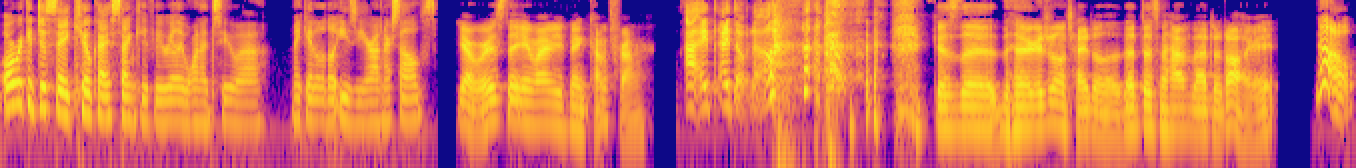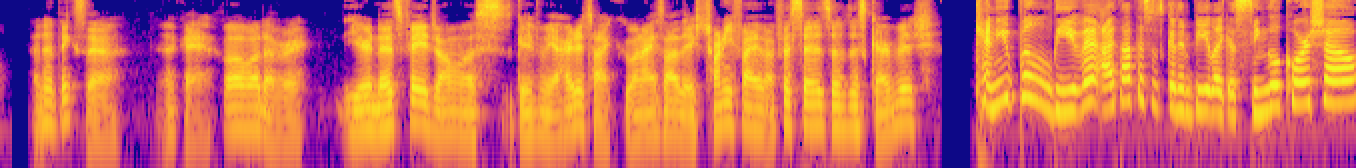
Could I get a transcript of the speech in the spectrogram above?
Or we could just say Kyokai Senki if we really wanted to uh, make it a little easier on ourselves. Yeah, where's the A-Mime even come from? I, I don't know. Because the, the original title, that doesn't have that at all, right? No. I don't think so. Okay, well, whatever. Your notes page almost gave me a heart attack when I saw there's 25 episodes of this garbage. Can you believe it? I thought this was going to be like a single cour show,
